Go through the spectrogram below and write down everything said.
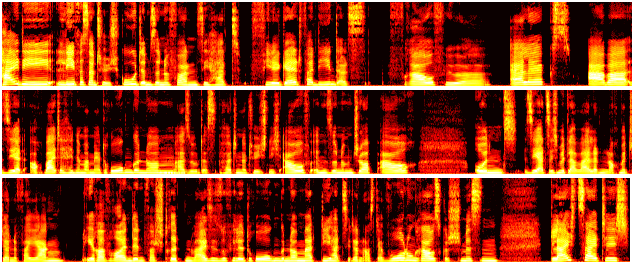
Heidi lief es natürlich gut im Sinne von, sie hat viel Geld verdient als Frau für Alex. Aber sie hat auch weiterhin immer mehr Drogen genommen. Also das hörte natürlich nicht auf in so einem Job auch. Und sie hat sich mittlerweile dann auch mit Jennifer Young, ihrer Freundin, verstritten, weil sie so viele Drogen genommen hat. Die hat sie dann aus der Wohnung rausgeschmissen. Gleichzeitig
